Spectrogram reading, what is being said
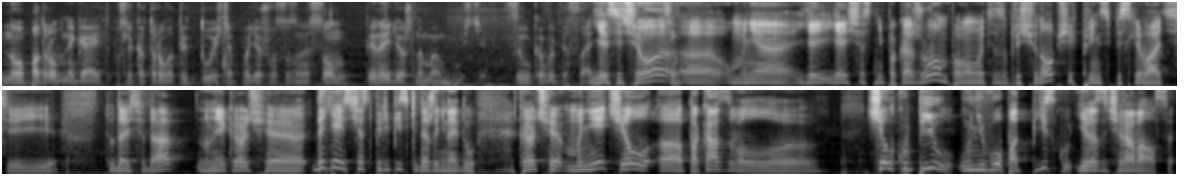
Но подробный гайд, после которого ты точно попадешь в осознанный сон, ты найдешь на моем бусте. Ссылка в описании. Если чего, э, у меня, я, я сейчас не покажу вам, по-моему, это запрещено вообще, в принципе, сливать и туда-сюда. Но мне, короче, да я сейчас переписки даже не найду. Короче, мне чел э, показывал, э, чел купил у него подписку и разочаровался.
